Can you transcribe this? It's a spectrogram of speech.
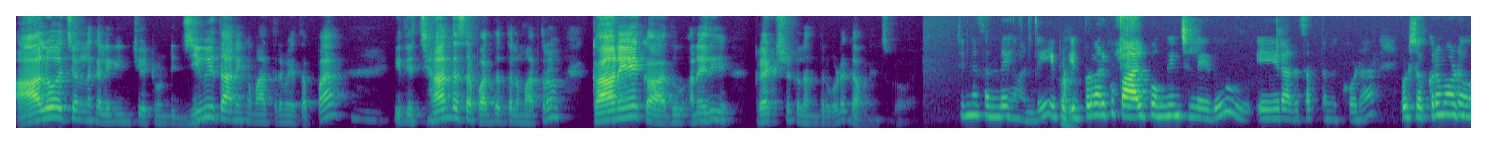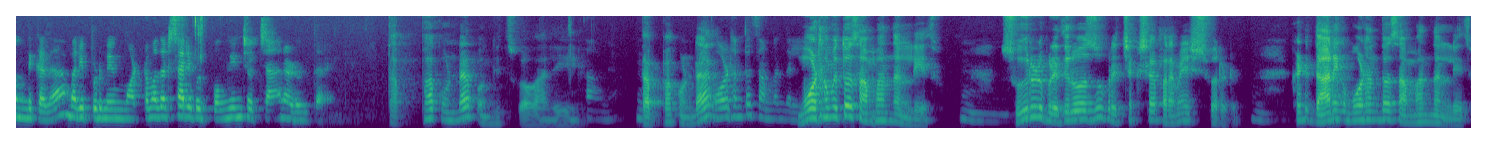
ఆలోచనలు కలిగించేటువంటి జీవితానికి మాత్రమే తప్ప. ఇది ఛాందస పద్ధతులు మాత్రం కానే కాదు అనేది ప్రేక్షకులందరూ కూడా గమనించుకోవాలి చిన్న సందేహం అండి ఇప్పుడు. ఇప్పటి వరకు పాలు పొంగించలేదు ఏ రథసప్తమికి కూడా ఇప్పుడు శుక్రమూఢం ఉంది కదా మరి ఇప్పుడు మేము మొట్టమొదటిసారి ఇప్పుడు పొంగించొచ్చా అని అడుగుతారండి తప్పకుండా పొంగించుకోవాలి? తప్పకుండా మూఢంతో సంబంధం. మూఢమితో సంబంధం లేదు. సూర్యుడు ప్రతిరోజు ప్రత్యక్ష పరమేశ్వరుడు. కాబట్టి దానికి మూఢంతో సంబంధం లేదు.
